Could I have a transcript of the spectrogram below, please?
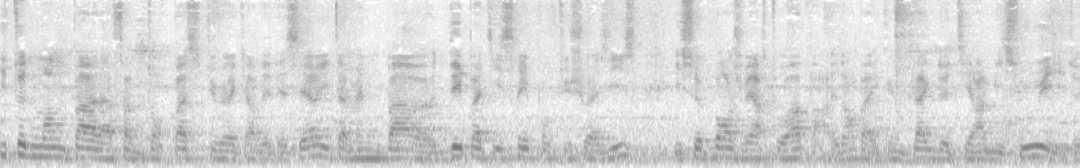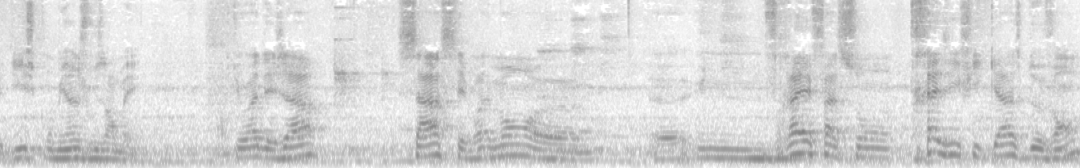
Ils ne te demandent pas à la fin de ton repas si tu veux la carte des desserts, ils ne t'amènent pas euh, des pâtisseries pour que tu choisisses, ils se penchent vers toi, par exemple avec une plaque de tiramisu, et ils te disent combien je vous en mets. Alors tu vois déjà, ça c'est vraiment euh, une vraie façon très efficace de vendre,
